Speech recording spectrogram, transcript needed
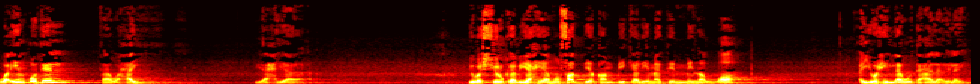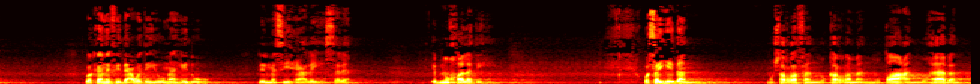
وإن قتل فهو حي. يحيى. يبشرك بيحيى مصدقا بكلمة من الله أي يوحي الله تعالى إليه. وكان في دعوته يمهد للمسيح عليه السلام ابن خالته. وسيدا مشرفا مكرما مطاعا مهابا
